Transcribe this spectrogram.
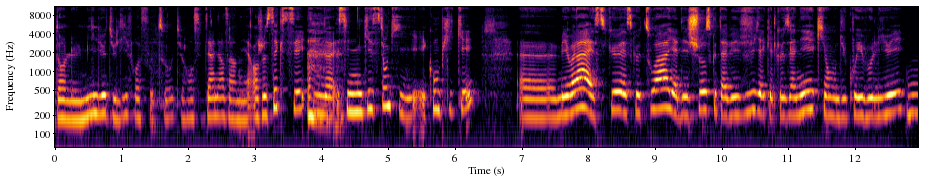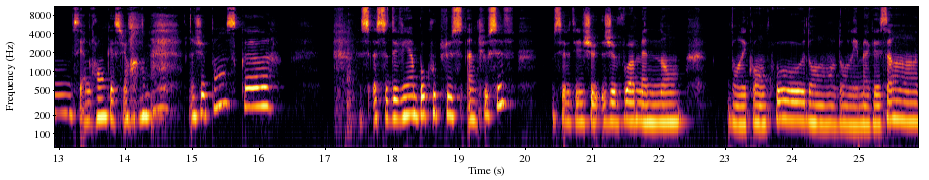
dans le milieu du livre photo durant ces dernières années? Alors, je sais que c'est une, une question qui est compliquée. Euh, mais voilà, est-ce que, est-ce que toi, il y a des choses que tu avais vues il y a quelques années qui ont du coup évolué? Hmm, C'est une grande question. je pense que ça devient beaucoup plus inclusif. Je, vois maintenant dans les concours, dans, dans les magasins,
